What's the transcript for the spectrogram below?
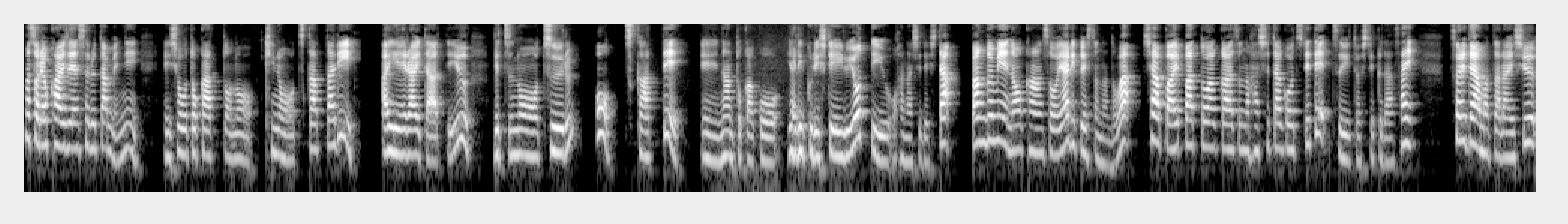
まあ、それを改善するために、ショートカットの機能を使ったり、IA ライターっていう別のツールを使って、えーなんとかこう、やりくりしているよっていうお話でした。番組への感想やリクエストなどは、シャープ i p a d w o r k e r s のハッシュタグをつけてツイートしてください。それではまた来週、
